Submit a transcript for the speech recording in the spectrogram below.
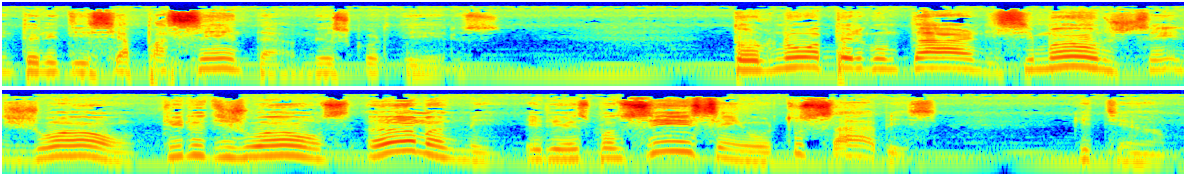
Então ele disse: Apacenta meus cordeiros. Tornou a perguntar-lhe: Simão, João, filho de João, ama-me? Ele respondeu: Sim, Senhor, tu sabes que te amo.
